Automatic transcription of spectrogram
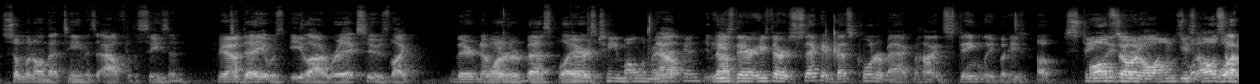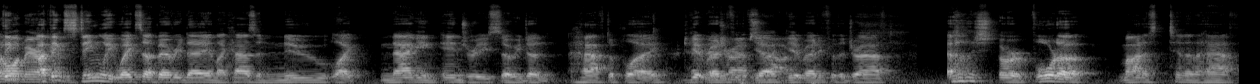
someone on that team is out for the season. Yeah. Today it was Eli Ricks, who's like They're number one of their best players. Third team All American. He's their he's their second best cornerback behind Stingley, but he's up Stingley's also an all. He's well. also well, an think, All American. I think Stingley wakes up every day and like has a new like nagging injury, so he doesn't have to play. get the ready for the, yeah, stock. get ready for the draft. LSU, or Florida minus ten and a half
